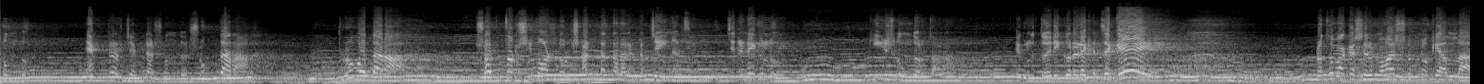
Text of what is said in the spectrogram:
সুন্দর। একটার চেয়ে একটা সুন্দর শুকতারা ধ্রুব তারা সপ্তর্ষি মণ্ডল ষাটটা তারার একটা চেইন আছে। চেনেন এগুলো। কি সুন্দর তারা। এগুলো তৈরি করে রেখেছে কে? প্রথম আকাশের মহাশূন্যকে আল্লাহ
